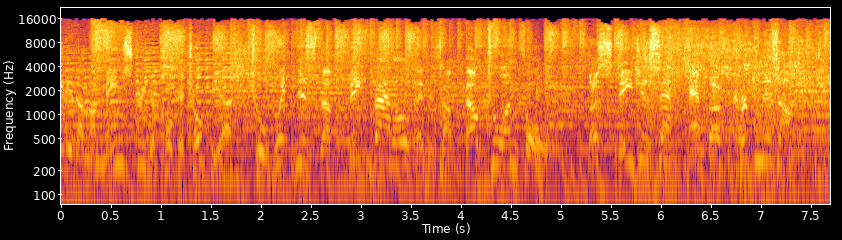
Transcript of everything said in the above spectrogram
located on the main street of Poketopia, to witness the big battle that is about to unfold. The stage is set and the curtain is up.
